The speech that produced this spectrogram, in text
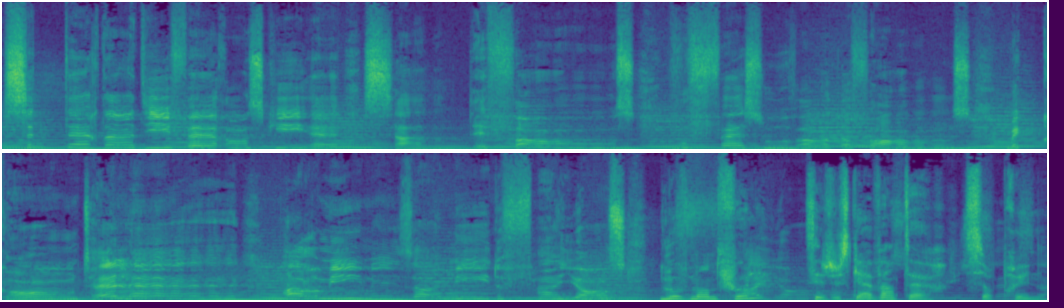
cet air d'indifférence qui est sa défense vous fait souvent offense, mais quand elle est parmi mes amis de faïence, de Mouvement de foule, c'est jusqu'à 20h je sur Prune.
